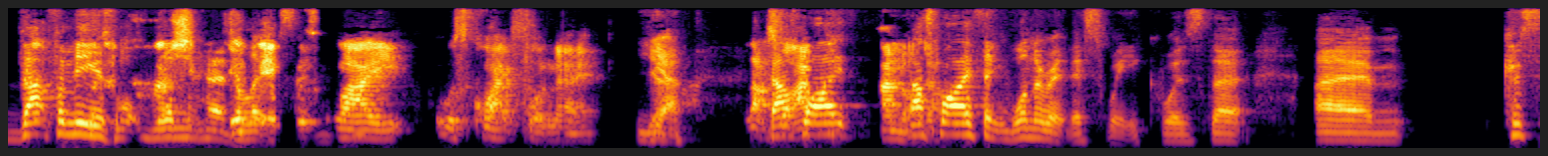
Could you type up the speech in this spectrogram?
That for me is what won her the lip was quite was quite funny. Yeah, That's, that's why. I, that's done. why I think won her it this week was that um because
